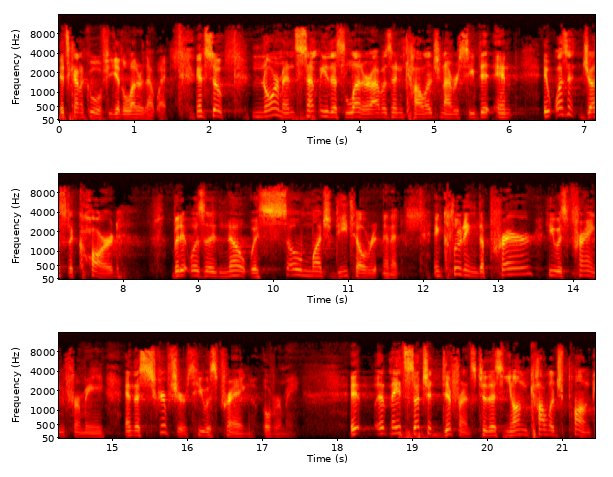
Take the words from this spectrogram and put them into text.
It's kind of cool if you get a letter that way. And so Norman sent me this letter. I was in college and I received it and it wasn't just a card, but it was a note with so much detail written in it, including the prayer he was praying for me and the scriptures he was praying over me. It, it, made such a difference to this young college punk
